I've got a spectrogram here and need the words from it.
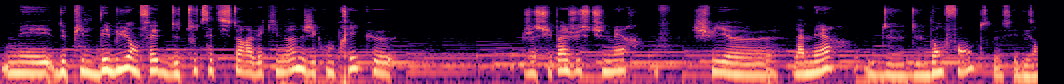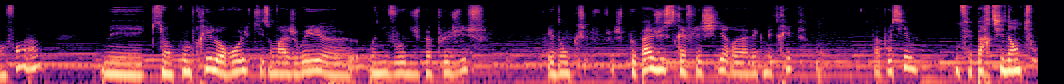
Mais depuis le début en fait de toute cette histoire avec Inon, j'ai compris que je suis pas juste une mère. Je suis euh, la mère d'enfants, de, parce que c'est des enfants, hein, mais qui ont compris le rôle qu'ils ont à jouer euh, au niveau du peuple juif. Et donc, je peux pas juste réfléchir avec mes tripes. C'est pas possible. On fait partie d'un tout.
